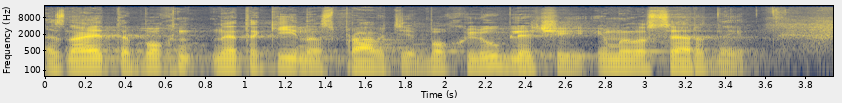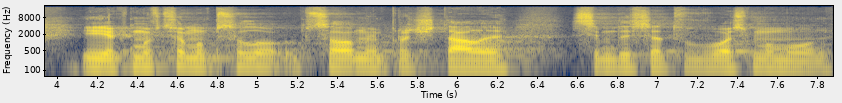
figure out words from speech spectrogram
Знаєте, Бог не такий насправді, Бог люблячий і милосердний. І як ми в цьому псало- псалмі прочитали 78-му,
